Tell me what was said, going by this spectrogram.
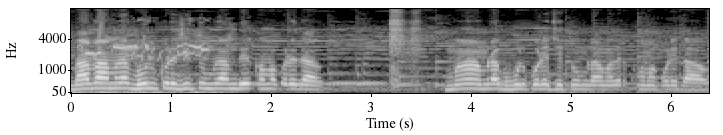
বাবা আমরা ভুল করেছি তোমরা আমাদের ক্ষমা করে দাও। মা আমরা ভুল করেছি তোমরা আমাদের ক্ষমা করে দাও।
